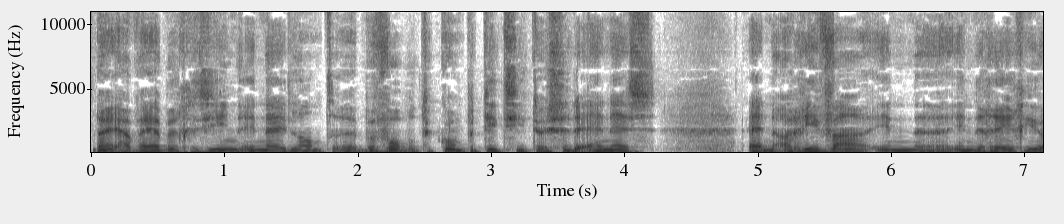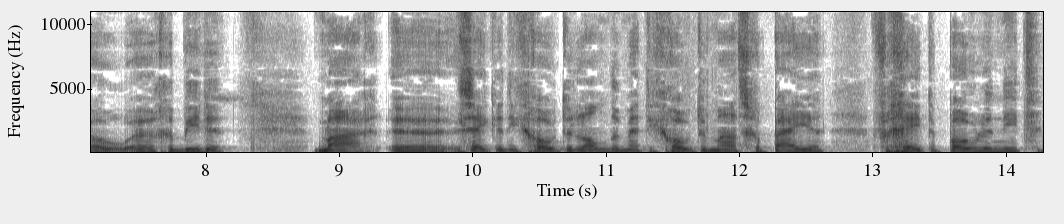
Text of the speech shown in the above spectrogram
Nou ja, we hebben gezien in Nederland uh, bijvoorbeeld de competitie tussen de NS en Arriva in, in de regiogebieden. Maar uh, zeker die grote landen met die grote maatschappijen, vergeet de Polen niet.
